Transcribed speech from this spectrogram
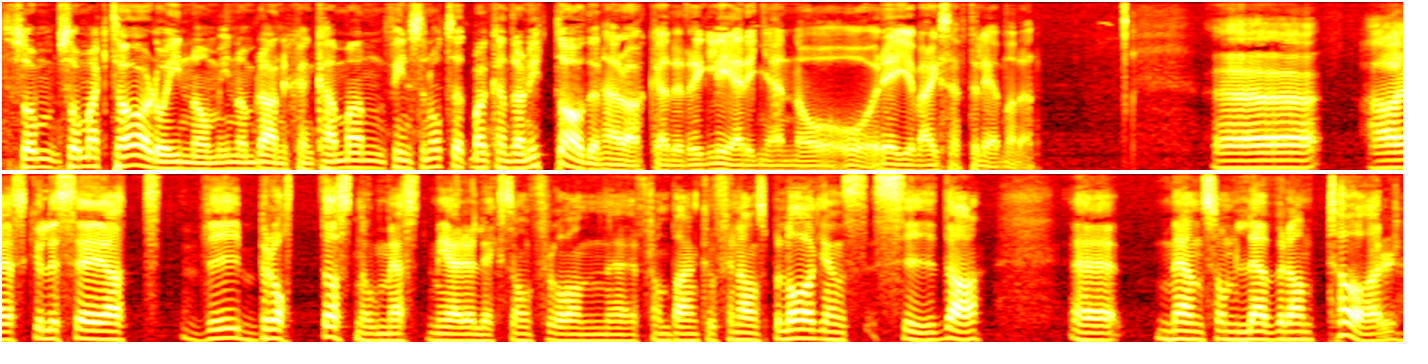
som, som aktör då inom, inom branschen, kan man, finns det något sätt man kan dra nytta av den här ökade regleringen och, och regelverksefterlevnaden? Uh, Ja, jag skulle säga att vi brottas nog mest med det liksom från, eh, från bank och finansbolagens sida. Eh, men som leverantör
